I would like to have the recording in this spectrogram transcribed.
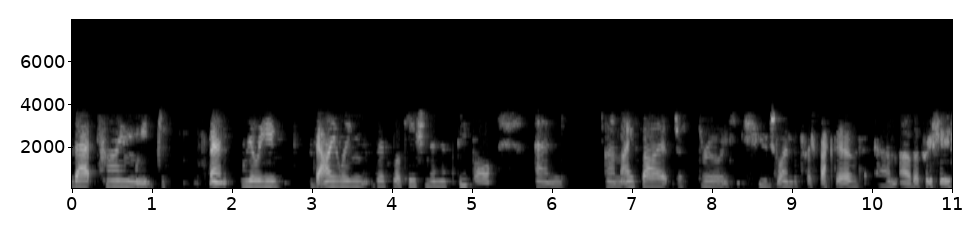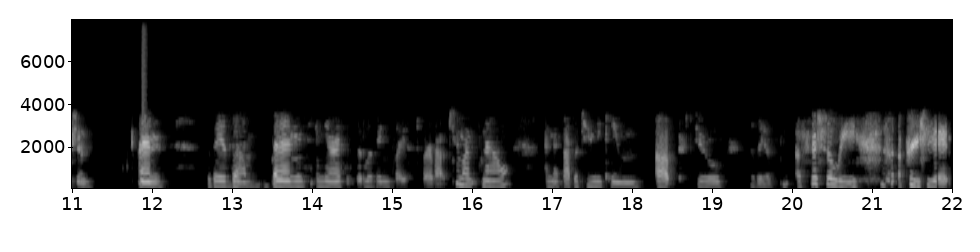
that time we just spent really valuing this location and this people. And um, I saw it just through a huge lens of perspective um, of appreciation. And so they've um, been in their assisted living place for about two months now, and this opportunity came up to really officially appreciate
